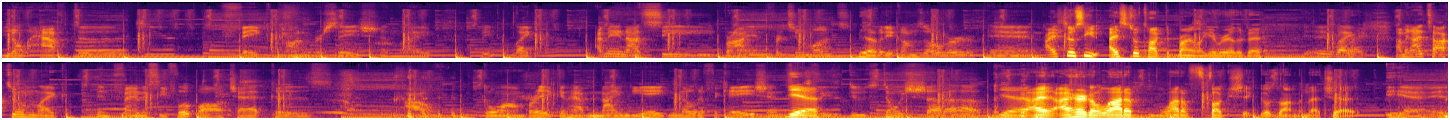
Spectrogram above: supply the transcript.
you don't have to fake conversation. Like, we, like I may not see Brian for two months, Yeah. but he comes over and I still see I still talk to Brian like every other day. yeah, like I mean I talk to him like in fantasy football chat because I'll go on break and have 98 notifications. Yeah. these dudes don't shut up. Yeah, I, I heard a lot of a lot of fuck shit goes on in that chat. Yeah, it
